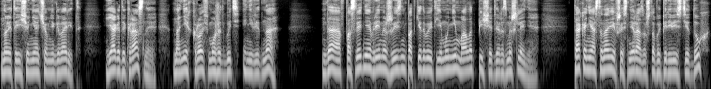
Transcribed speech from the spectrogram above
но это еще ни о чем не говорит. Ягоды красные, на них кровь, может быть, и не видна. Да, в последнее время жизнь подкидывает ему немало пищи для размышления. Так и не остановившись ни разу, чтобы перевести дух,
